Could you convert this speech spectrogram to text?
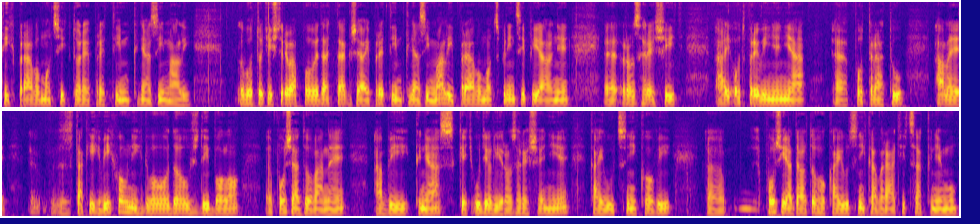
tých právomocí, ktoré predtým kňazi mali. Lebo totiž treba povedať tak, že aj predtým kňazi mali právomoc principiálne rozhrešiť aj od previnenia E, potratu, ale e, z takých výchovných dôvodov vždy bolo e, požadované, aby kňaz, keď udelí rozrešenie kajúcníkovi, požiadal toho kajúcníka vrátiť sa k nemu,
